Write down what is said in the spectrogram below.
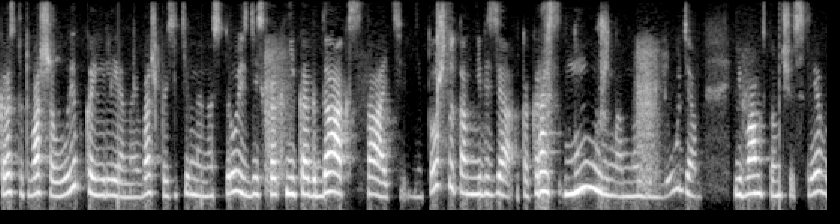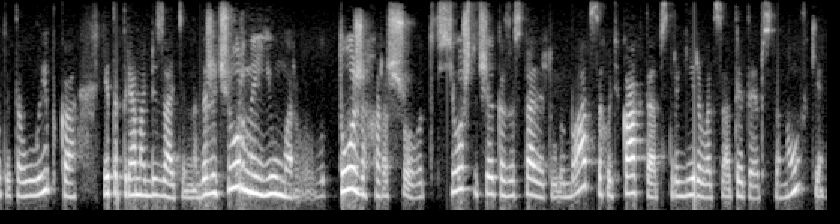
Как раз тут ваша улыбка, Елена, и ваш позитивный настрой здесь как никогда кстати. Не то, что там нельзя, а как раз нужно многим людям – и вам в том числе вот эта улыбка, это прям обязательно. Даже черный юмор вот, тоже хорошо. Вот все, что человека заставит улыбаться, хоть как-то абстрагироваться от этой обстановки,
